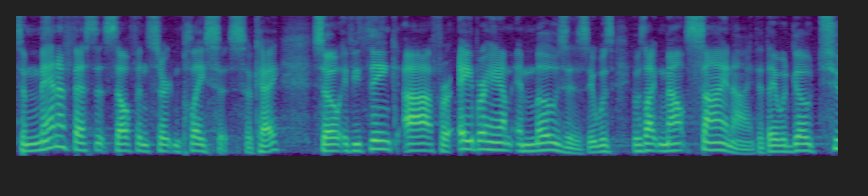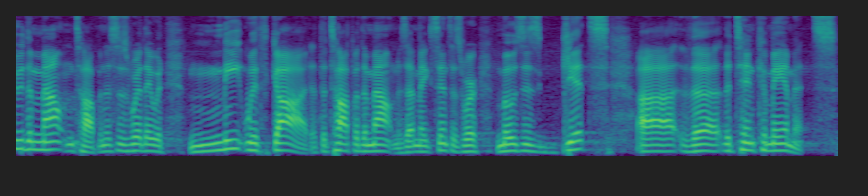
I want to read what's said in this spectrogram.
to manifest itself in certain places, okay? So if you think uh, for Abraham and Moses, it was, it was like Mount Sinai, that they would go to the mountaintop, and this is where they would meet with God at the top of the mountain. Does that make sense? It's where Moses gets uh, the, the Ten Commandments.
